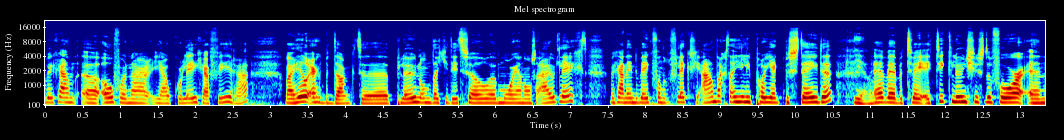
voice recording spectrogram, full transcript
we gaan eh, over naar jouw collega Vera. Maar heel erg bedankt, eh, Pleun, omdat je dit zo mooi aan ons uitlegt. We gaan in de Week van de Reflectie aandacht aan jullie project besteden. Ja. We hebben twee ethieklunches ervoor. En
